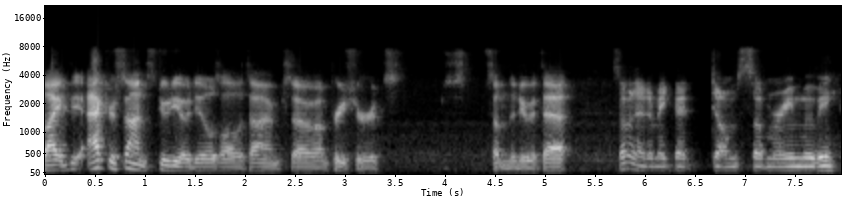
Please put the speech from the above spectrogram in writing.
like the actors sign studio deals all the time, so I'm pretty sure it's something to do with that. Someone had to make that dumb submarine movie.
